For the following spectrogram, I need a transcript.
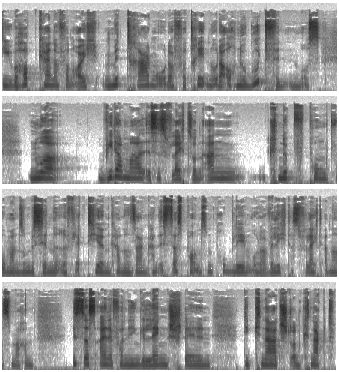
die überhaupt keiner von euch mittragen oder vertreten oder auch nur gut finden muss. Nur wieder mal ist es vielleicht so ein Anknüpfpunkt, wo man so ein bisschen reflektieren kann und sagen kann, ist das bei uns ein Problem oder will ich das vielleicht anders machen? Ist das eine von den Gelenkstellen, die knatscht und knackt?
